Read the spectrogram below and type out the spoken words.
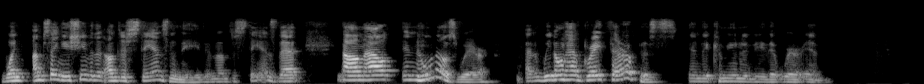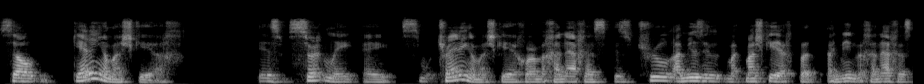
When I'm saying yeshiva that understands the need and understands that now I'm out in who knows where, and we don't have great therapists in the community that we're in. So getting a mashgiach is certainly a training a mashgiach or a mechaneches is true. I'm using mashgiach, but I mean mechaneches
